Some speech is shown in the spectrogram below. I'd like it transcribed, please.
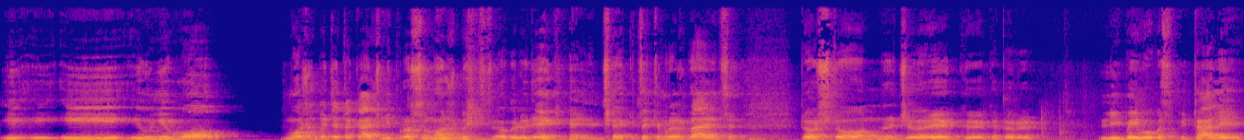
И, и, и, и у него может быть это качество, не просто может быть, много людей, человек с этим рождается. То, что он человек, который либо его воспитали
